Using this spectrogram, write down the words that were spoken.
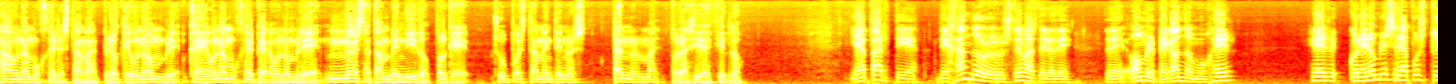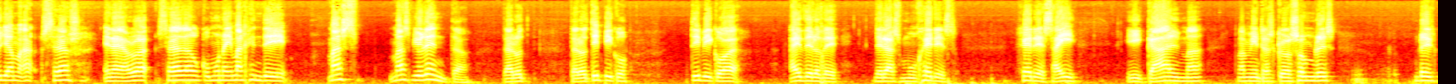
a una mujer está mal, pero que un hombre, que una mujer pega a un hombre no está tan vendido, porque supuestamente no es tan normal, por así decirlo. Y aparte, dejando los temas de lo de, de hombre pegando a mujer, con el hombre se le ha puesto ya más, se le ha, se le ha dado como una imagen de más, más violenta, de lo, de lo típico, típico hay de lo de, de las mujeres, mujeres ahí, y calma, mientras que los hombres, hombres,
